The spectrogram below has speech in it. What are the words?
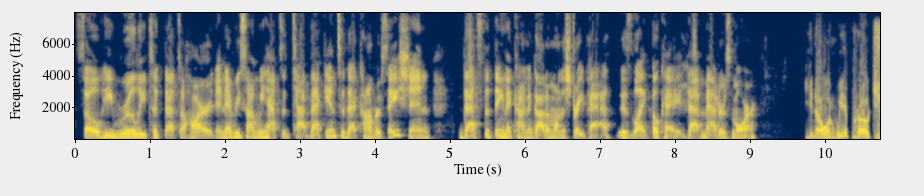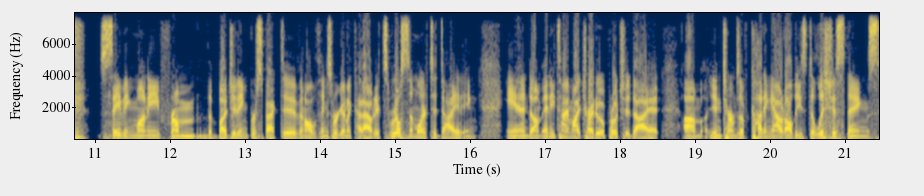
So he really took that to heart. And every time we had to tap back into that conversation that's the thing that kind of got him on the straight path is like okay that matters more. You know, when we approach saving money from the budgeting perspective and all the things we're going to cut out, it's real similar to dieting. And um, anytime I try to approach a diet um, in terms of cutting out all these delicious things,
